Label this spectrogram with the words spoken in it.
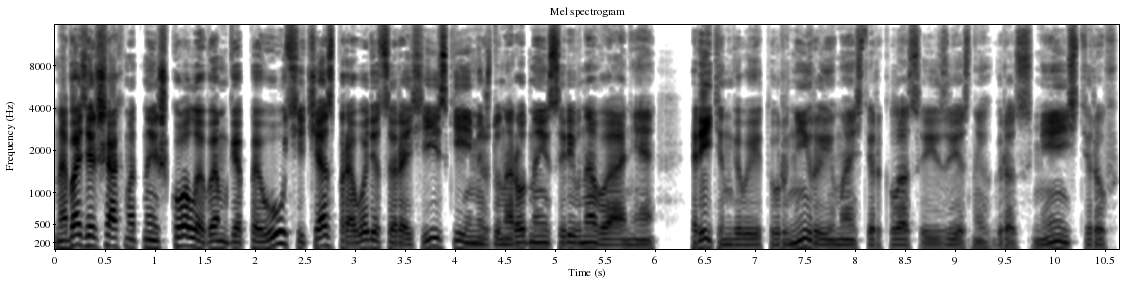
На базе шахматной школы в МГПУ сейчас проводятся российские и международные соревнования, рейтинговые турниры и мастер-классы известных гроссмейстеров,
